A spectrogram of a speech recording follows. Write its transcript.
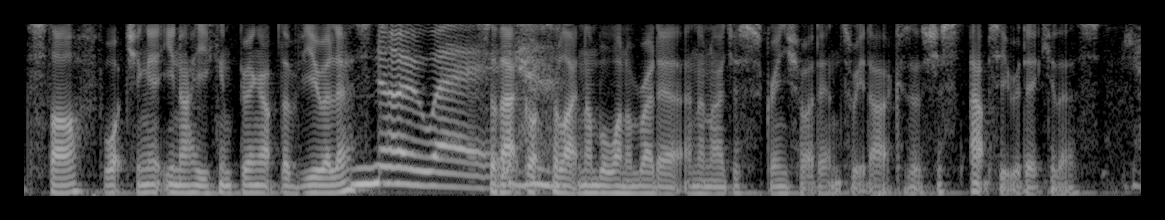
staff watching it. You know how you can bring up the viewer list. no way. So that got to like number one on Reddit, and then I just screenshotted it and tweeted out because it's just absolutely ridiculous. Yeah.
